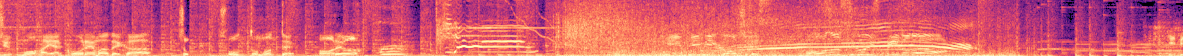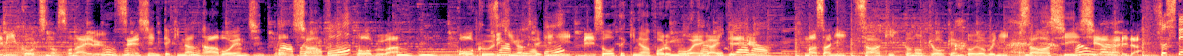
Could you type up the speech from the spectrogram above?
手もはやこれまでか？ちょちょっと待って。あれは？ヒビミコーチです。ものすごいスピードだ。ヒビミコーチの備える先進的なターボエンジンとシャープな頭部は航空力学的に理想的なフォルムを描いている。まさにサーキットの強肩と呼ぶにふさわしい仕上がりだ。そして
